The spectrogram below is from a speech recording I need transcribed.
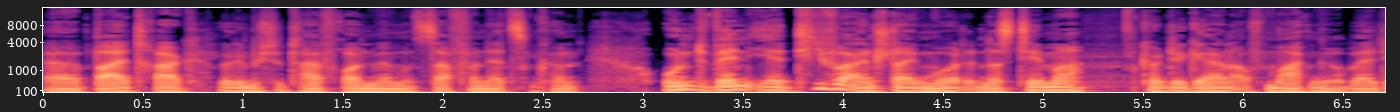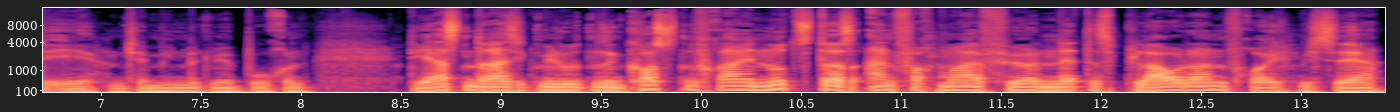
äh, Beitrag. Würde mich total freuen, wenn wir uns da vernetzen können. Und wenn ihr tiefer einsteigen wollt in das Thema, könnt ihr gerne auf markenrebell.de einen Termin mit mir buchen. Die ersten 30 Minuten sind kostenfrei. Nutzt das einfach mal für ein nettes Plaudern. Freue ich mich sehr,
